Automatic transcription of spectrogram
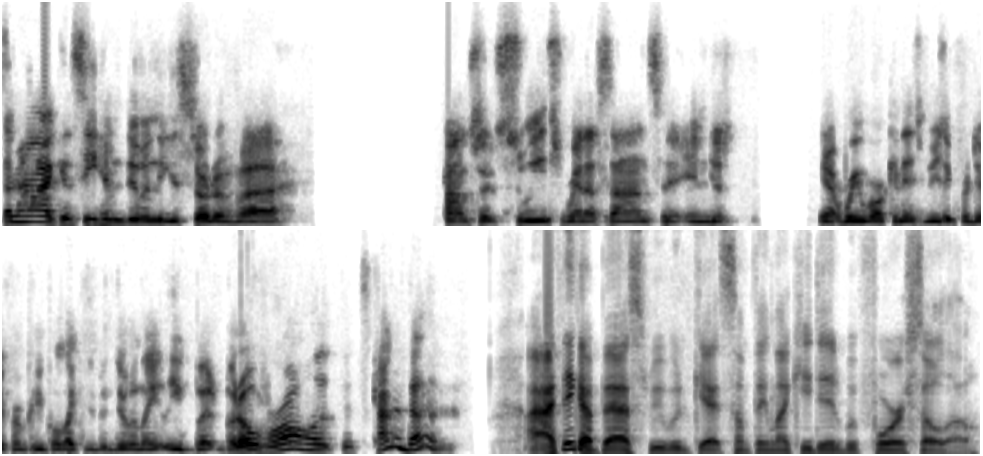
somehow I can see him doing these sort of uh, concert suites, Renaissance, and, and just you know reworking his music for different people like he's been doing lately. But but overall, it, it's kind of done. I I think at best we would get something like he did with for solo.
